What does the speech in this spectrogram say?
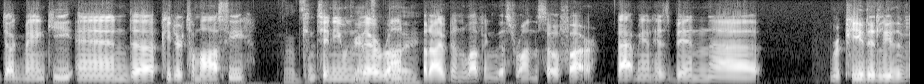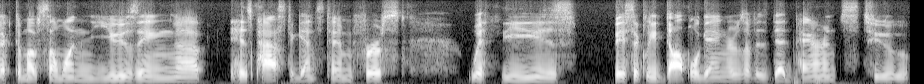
Doug Mahnke and uh, Peter Tomasi Oh, continuing their run, but I've been loving this run so far. Batman has been uh, repeatedly the victim of someone using uh, his past against him. First, with these basically doppelgangers of his dead parents to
